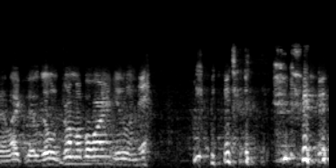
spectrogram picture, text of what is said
uh, like the little drummer boy, you know. Yeah.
